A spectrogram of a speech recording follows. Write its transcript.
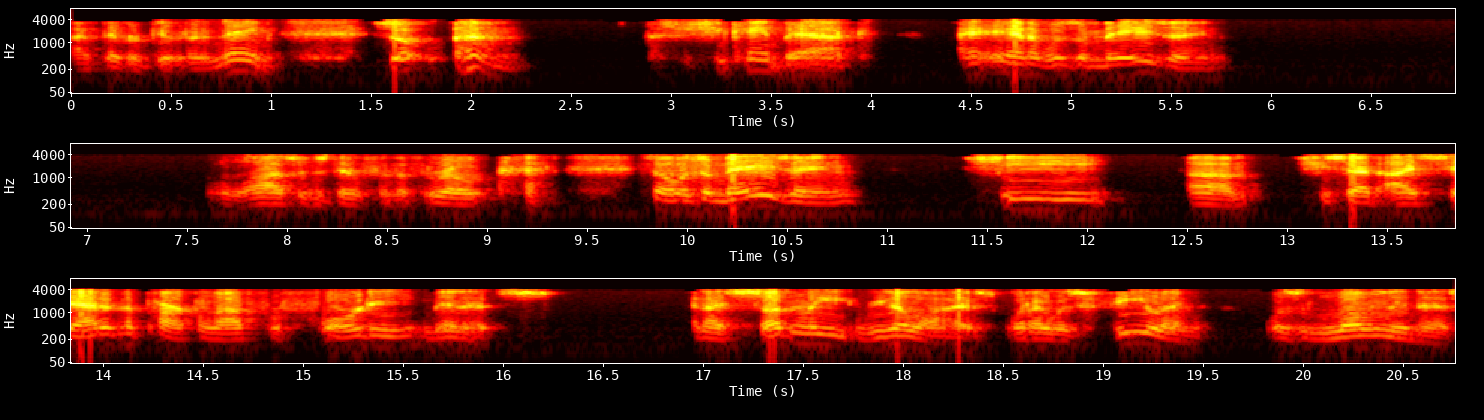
I've never given it a name. So she came back, and it was amazing. Lozenge there for the throat. so it was amazing. She um, she said, I sat in the parking lot for 40 minutes, and I suddenly realized what I was feeling was loneliness.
